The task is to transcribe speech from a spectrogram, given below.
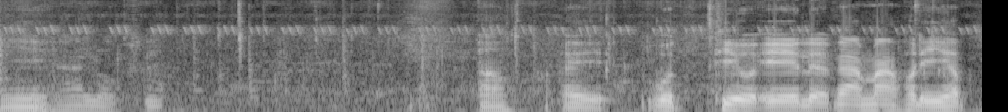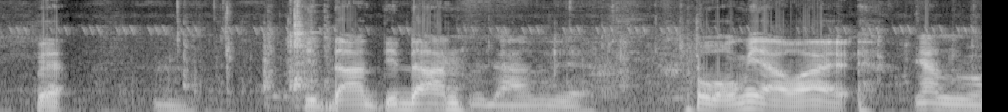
นี่ห้าลูกสิเอาไอ้วุฒิทีโอเอเหลืองานมากพอดีครับแปะติดดานติดดานดังเลยผมบอกไม่เอาไว้ยังอยู่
